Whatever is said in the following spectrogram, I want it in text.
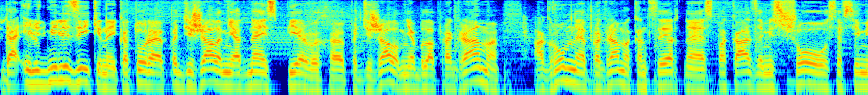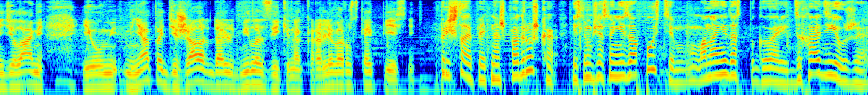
Да, и Людмиле Зыкиной, которая поддержала меня, одна из первых э, поддержала. У меня была программа, огромная программа концертная, с показами, с шоу, со всеми делами. И у меня поддержала тогда Людмила Зыкина, королева русской песни. Пришла опять наша подружка. Если мы сейчас ее не запустим, она не даст поговорить. Заходи уже.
